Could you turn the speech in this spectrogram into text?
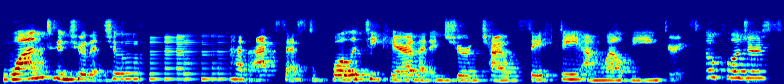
One, to ensure that children had access to quality care that ensured child safety and well-being during school closures.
